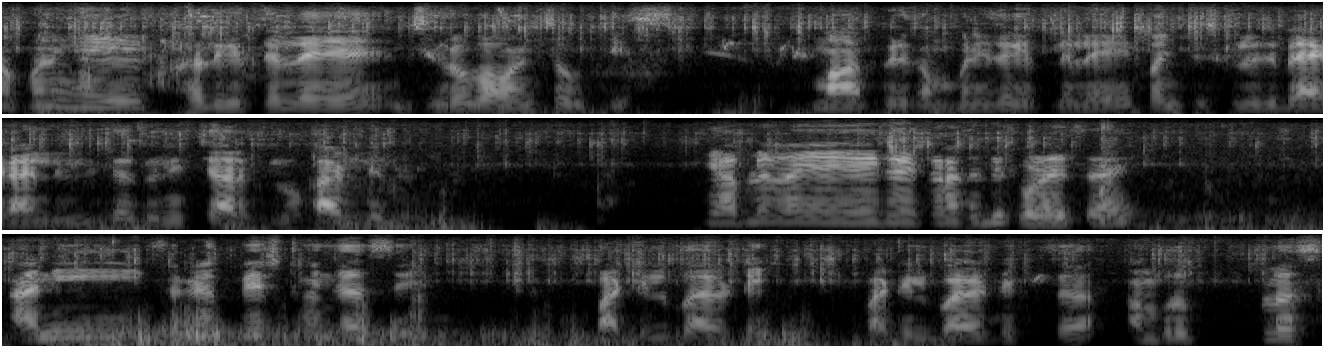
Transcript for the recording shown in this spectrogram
आपण हे खत घेतलेलं आहे झिरो बावन्न चौतीस. महाफीड कंपनीचं घेतलेलं आहे. पंचवीस किलोची बॅग आणलेली त्यातून चार किलो काढलेलं आहे. हे आपल्याला या एका एकरासाठी सोडायचं आहे. आणि सगळ्यात बेस्ट म्हणजे असे पाटील बायोटेक पाटील बायोटेकचं अमृत प्लस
